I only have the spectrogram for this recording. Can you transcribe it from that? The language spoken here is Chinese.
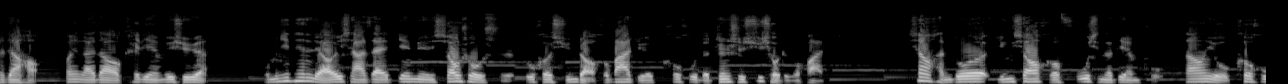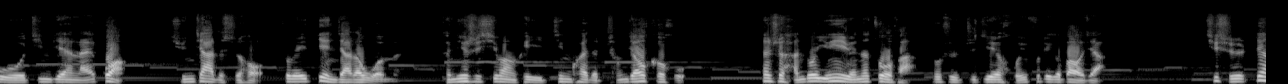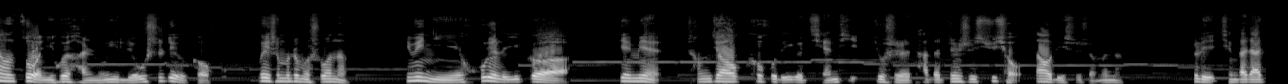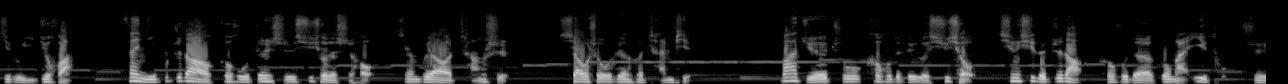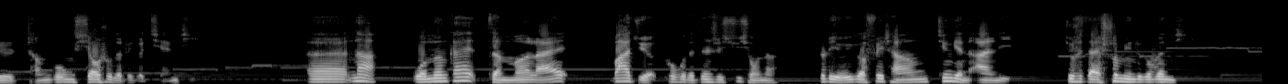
大家好，欢迎来到开店微学院。我们今天聊一下在店面销售时如何寻找和挖掘客户的真实需求这个话题。像很多营销和服务型的店铺，当有客户进店来逛、询价的时候，作为店家的我们肯定是希望可以尽快的成交客户。但是很多营业员的做法都是直接回复这个报价。其实这样做你会很容易流失这个客户。为什么这么说呢？因为你忽略了一个店面成交客户的一个前提，就是他的真实需求到底是什么呢？这里请大家记住一句话：在你不知道客户真实需求的时候，先不要尝试销售任何产品。挖掘出客户的这个需求，清晰的知道客户的购买意图，是成功销售的这个前提。呃，那我们该怎么来挖掘客户的真实需求呢？这里有一个非常经典的案例，就是在说明这个问题。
